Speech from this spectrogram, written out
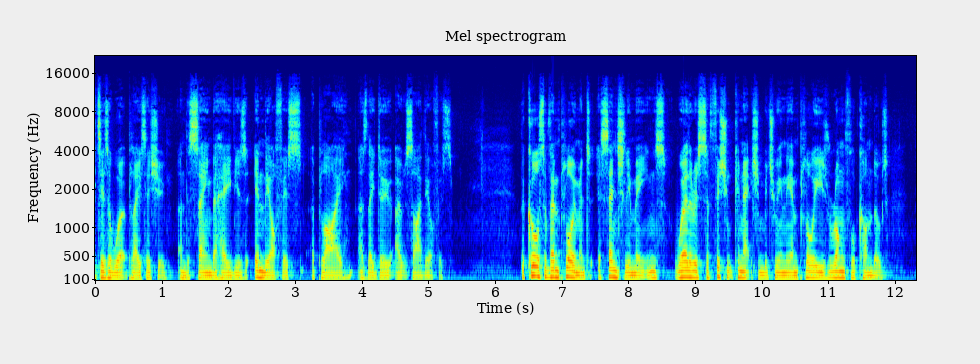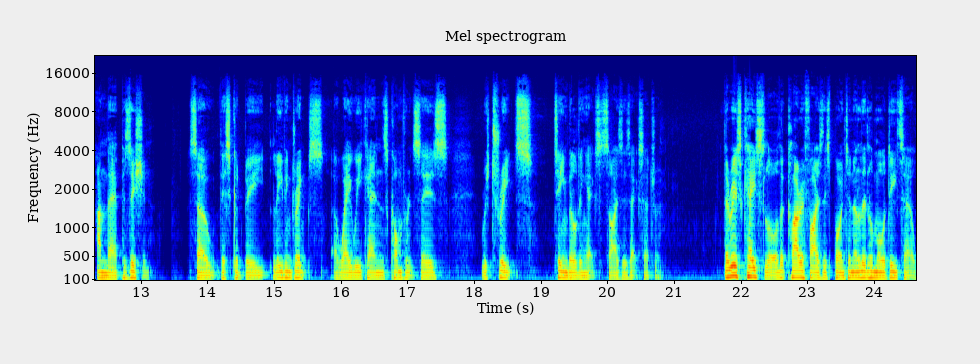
it is a workplace issue, and the same behaviours in the office apply as they do outside the office. The course of employment essentially means where there is sufficient connection between the employee's wrongful conduct and their position. So this could be leaving drinks, away weekends, conferences, retreats, team building exercises, etc. There is case law that clarifies this point in a little more detail.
